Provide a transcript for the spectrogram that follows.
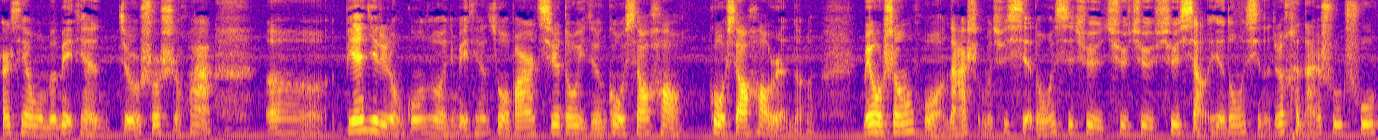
而且我们每天就是说实话，呃，编辑这种工作，你每天坐班其实都已经够消耗、够消耗人的了。没有生活，拿什么去写东西、去去去去想一些东西呢？就很难输出。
